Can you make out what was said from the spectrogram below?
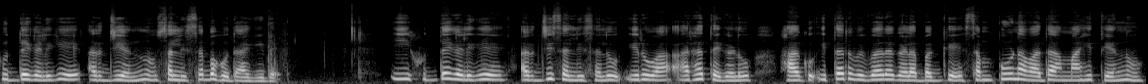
ಹುದ್ದೆಗಳಿಗೆ ಅರ್ಜಿಯನ್ನು ಸಲ್ಲಿಸಬಹುದಾಗಿದೆ. ಈ ಹುದ್ದೆಗಳಿಗೆ ಅರ್ಜಿ ಸಲ್ಲಿಸಲು ಇರುವ ಅರ್ಹತೆಗಳು ಹಾಗೂ ಇತರ ವಿವರಗಳ ಬಗ್ಗೆ ಸಂಪೂರ್ಣವಾದ ಮಾಹಿತಿಯನ್ನು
